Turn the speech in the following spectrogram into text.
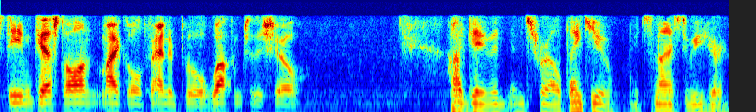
esteemed guest on, Michael Vanderpool. Welcome to the show. Hi, David and Sherelle. Thank you. It's nice to be here.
